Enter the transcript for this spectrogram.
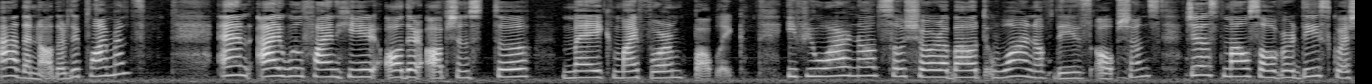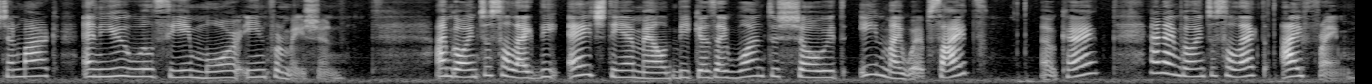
add another deployment. And I will find here other options to make my form public. If you are not so sure about one of these options, just mouse over this question mark and you will see more information. I'm going to select the HTML because I want to show it in my website. Okay, and I'm going to select iframe.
